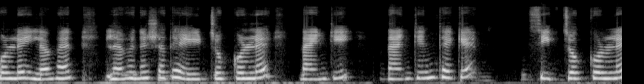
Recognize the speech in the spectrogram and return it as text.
করলে ইলেভেন ইলেভেন এর সাথে এইট যোগ করলে নাইনটি নাইনটিন থেকে সিক্স যোগ করলে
